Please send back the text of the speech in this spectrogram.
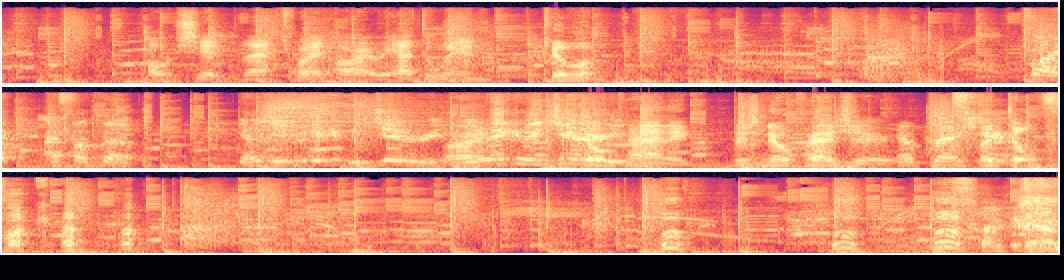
Oh shit, that's right. Alright, we have to win. Kill him. Fuck, I fucked up. You're making me jittery. You're Alright. making me jittery. Don't panic. There's no pressure. No pressure. But don't fuck up. Fucked up.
